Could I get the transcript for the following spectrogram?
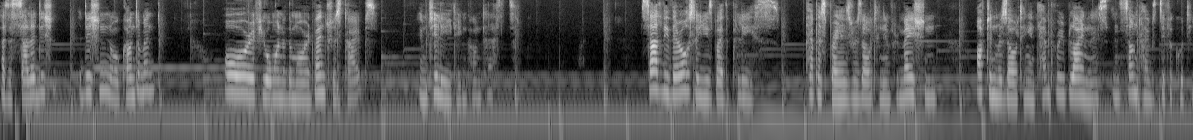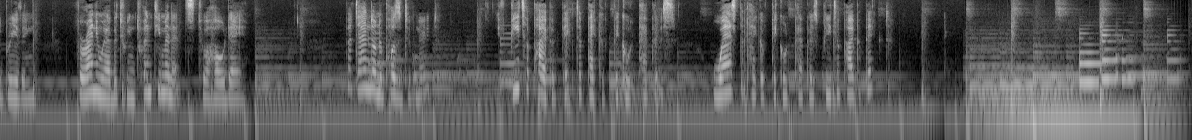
as a salad addition or condiment, or if you're one of the more adventurous types, in chili eating contests. Sadly, they're also used by the police. Pepper sprays result in inflammation, often resulting in temporary blindness and sometimes difficulty breathing, for anywhere between 20 minutes to a whole day. But to end on a positive note, if Peter Piper picked a peck of pickled peppers, where's the peck of pickled peppers Peter Piper picked?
